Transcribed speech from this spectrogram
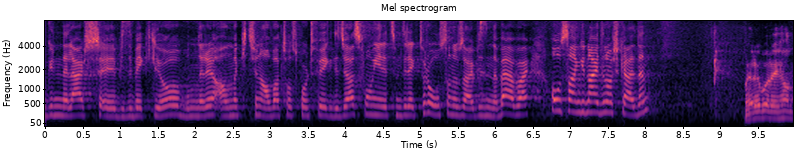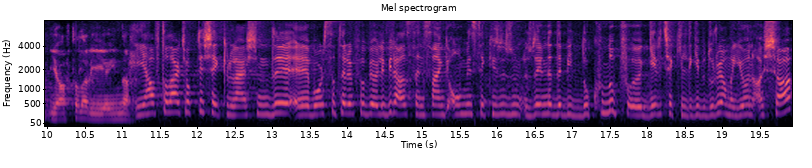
Bugün neler e, bizi bekliyor? Bunları almak için Albatros Portföy'e gideceğiz. Fon Yönetim Direktörü Oğuzhan Özer bizimle beraber. Oğuzhan günaydın, hoş geldin. Merhaba Reyhan, iyi haftalar, iyi yayınlar. İyi haftalar, çok teşekkürler. Şimdi e, borsa tarafı böyle biraz hani sanki 10.800'ün üzerinde de bir dokunup e, geri çekildi gibi duruyor ama yön aşağı.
